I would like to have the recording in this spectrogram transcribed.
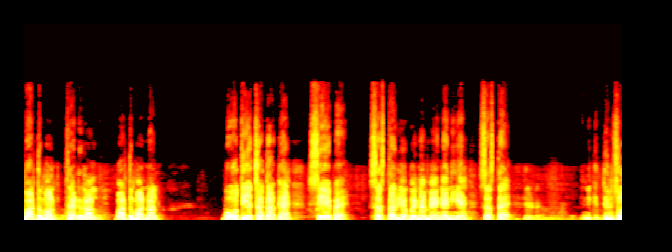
ਵਰਤਮਾਨ ਥ੍ਰੈਡ ਨਾਲ ਵਰਤਮਾਨ ਨਾਲ। ਬਹੁਤ ਹੀ ਅੱਛਾ ਧਾਗਾ ਹੈ ਸੇਫ ਹੈ। ਸਸਤਾ ਵੀ ਹੈ ਕੋਈ ਇੰਨਾ ਮਹਿੰਗਾ ਨਹੀਂ ਹੈ ਸਸਤਾ ਹੈ। ਯਾਨੀ ਕਿ 300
